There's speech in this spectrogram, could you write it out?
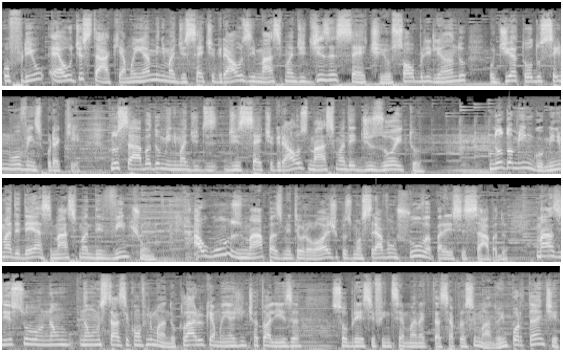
o frio é o destaque. Amanhã, mínima de 7 graus e máxima de 17. O sol brilhando o dia todo sem nuvens por aqui. No sábado, mínima de, de 7 graus, máxima de 18. No domingo, mínima de 10, máxima de 21. Alguns mapas meteorológicos mostravam chuva para esse sábado, mas isso não, não está se confirmando. Claro que amanhã a gente atualiza sobre esse fim de semana que está se aproximando. O importante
